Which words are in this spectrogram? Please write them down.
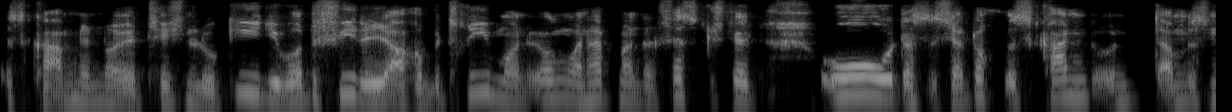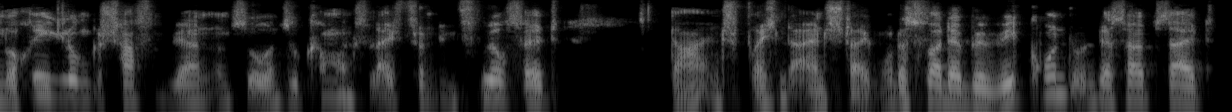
es kam eine neue Technologie, die wurde viele Jahre betrieben und irgendwann hat man dann festgestellt, oh, das ist ja doch riskant und da müssen noch Regelungen geschaffen werden und so und so kann man vielleicht schon im Frühfeld da entsprechend einsteigen. Und das war der Beweggrund und deshalb seit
